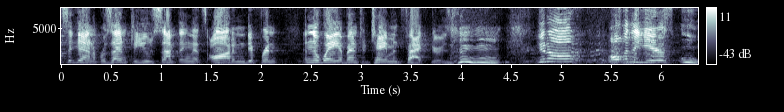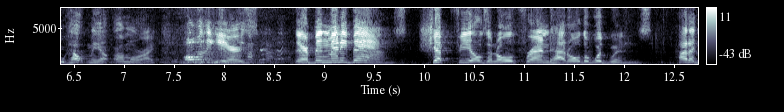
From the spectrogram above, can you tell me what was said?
once again present to you something that's odd and different in the way of entertainment factors. you know, over the years, ooh, help me up, I'm all right. Over the years, there have been many bands. Shep Fields, an old friend, had all the woodwinds. Had a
